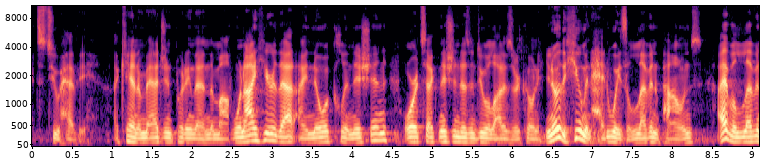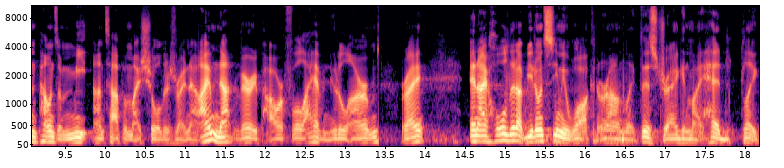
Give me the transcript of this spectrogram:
it's too heavy. I can't imagine putting that in the mouth. When I hear that, I know a clinician or a technician doesn't do a lot of zirconia. You know the human head weighs 11 pounds? I have 11 pounds of meat on top of my shoulders right now. I'm not very powerful. I have noodle arms, right? And I hold it up. You don't see me walking around like this, dragging my head like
